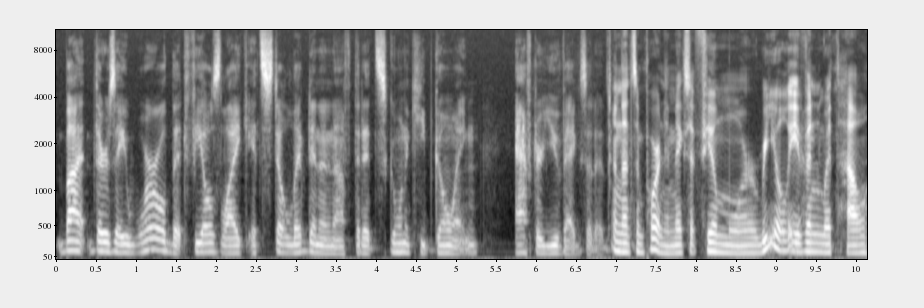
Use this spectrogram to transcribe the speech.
but there's a world that feels like it's still lived in enough that it's going to keep going after you've exited. And that's important. It makes it feel more real, even with how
